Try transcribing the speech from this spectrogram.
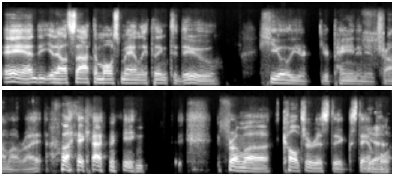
And you know, it's not the most manly thing to do, heal your your pain and your trauma, right? like I mean, from a culturistic standpoint.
